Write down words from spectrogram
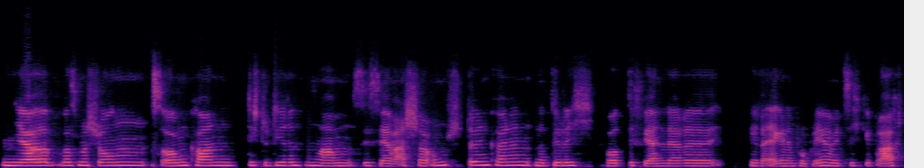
Ja, was man schon sagen kann, die Studierenden haben sich sehr rascher umstellen können. Natürlich hat die Fernlehre ihre eigenen Probleme mit sich gebracht,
